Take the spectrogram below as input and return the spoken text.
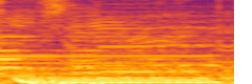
Just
